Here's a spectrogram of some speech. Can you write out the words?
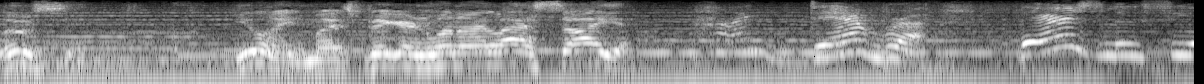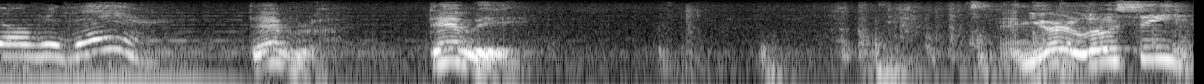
Lucy, you ain't much bigger than when I last saw you. I'm Deborah. There's Lucy over there. Deborah, Debbie. And you're Lucy?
